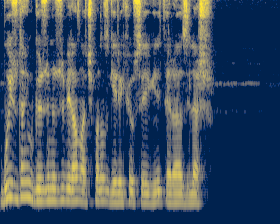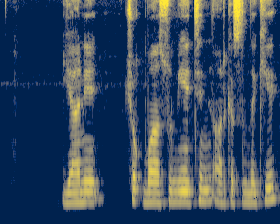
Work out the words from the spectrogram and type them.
Bu yüzden gözünüzü biraz açmanız gerekiyor sevgili teraziler. Yani çok masumiyetin arkasındaki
